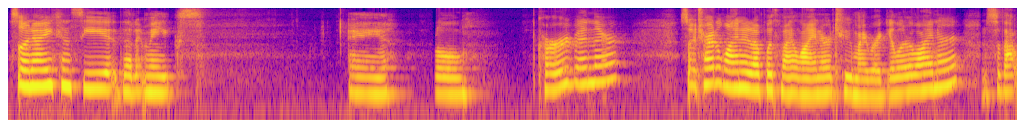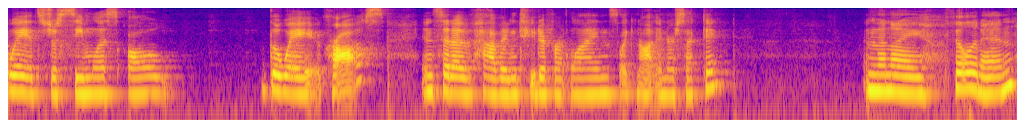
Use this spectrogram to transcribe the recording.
So now you can see that it makes a little curve in there. So I try to line it up with my liner to my regular liner. So that way it's just seamless all the way across instead of having two different lines like not intersecting. And then I fill it in.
